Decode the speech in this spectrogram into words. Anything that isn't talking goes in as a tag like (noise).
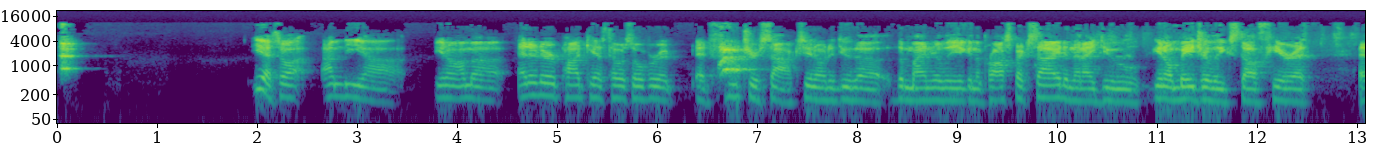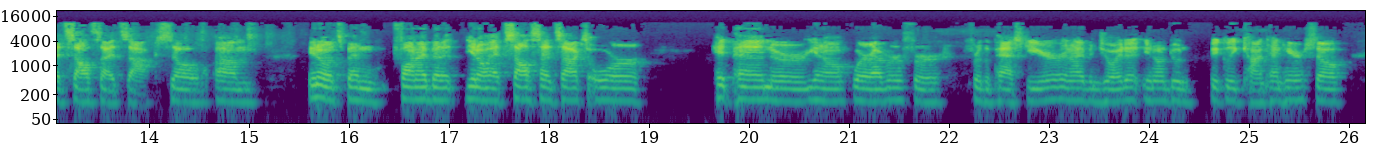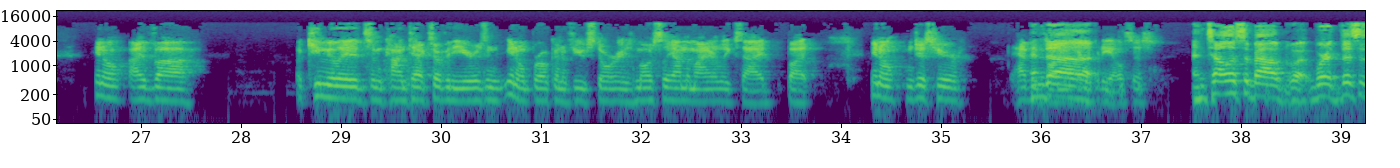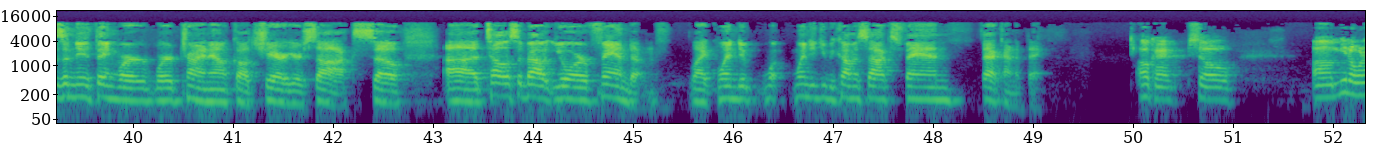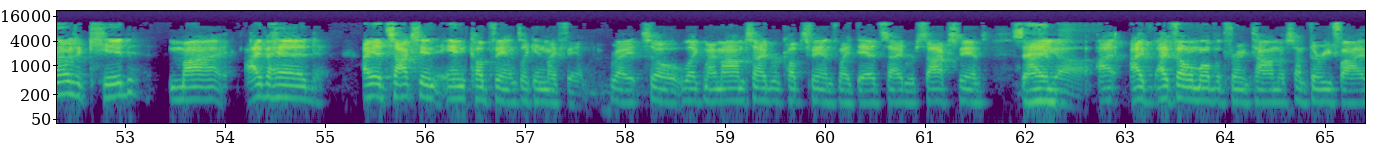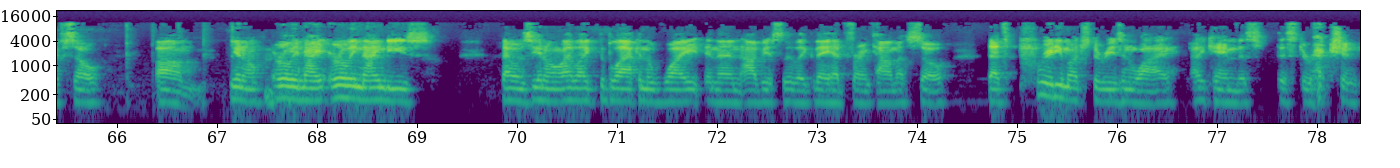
Yeah, so I'm the uh, you know I'm a editor, podcast host over at at Future Sox, you know, to do the the minor league and the prospect side, and then I do you know major league stuff here at at Southside Sox. So um, you know, it's been fun. I've been at you know at Southside Sox or Hit Pen or you know wherever for for the past year, and I've enjoyed it. You know, doing big league content here, so you know I've uh, accumulated some contacts over the years and, you know, broken a few stories, mostly on the minor league side. But, you know, I'm just here having and, fun uh, with everybody else's. And tell us about where this is a new thing we're we're trying out called Share Your socks So, uh, tell us about your fandom. Like when did wh- when did you become a Sox fan? That kind of thing. Okay, so um, you know when I was a kid, my I've had I had Sox and, and Cub fans like in my family right? So like my mom's side were Cubs fans, my dad's side were Sox fans. Same. I, uh, I, I, I fell in love with Frank Thomas. I'm 35, so um, you know, early night, early 90s. That was you know I like the black and the white, and then obviously like they had Frank Thomas, so that's pretty much the reason why I came this this direction.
